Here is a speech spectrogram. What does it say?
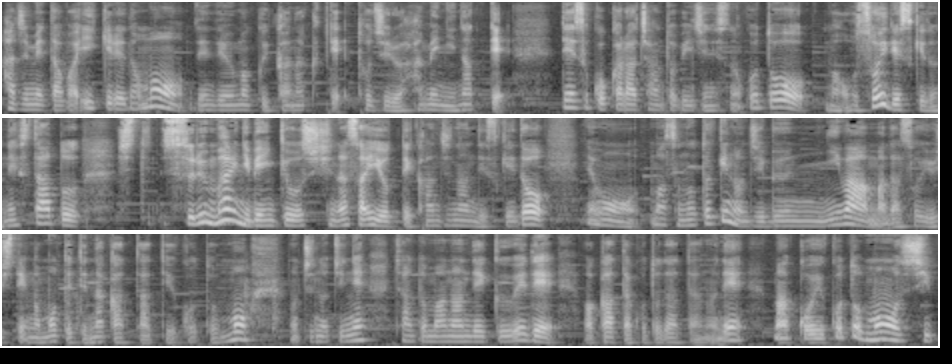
始めたはいいけれども全然うまくいかなくて閉じる羽目になってでそこからちゃんとビジネスのことを、まあ、遅いですけどねスタートする前に勉強しなさいよって感じなんですけどでも、まあ、その時の自分にはまだそういう視点が持ててなかったっていうことも後々ねちゃんと学んでいく上で分かったことだったので、まあ、こういうことも失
